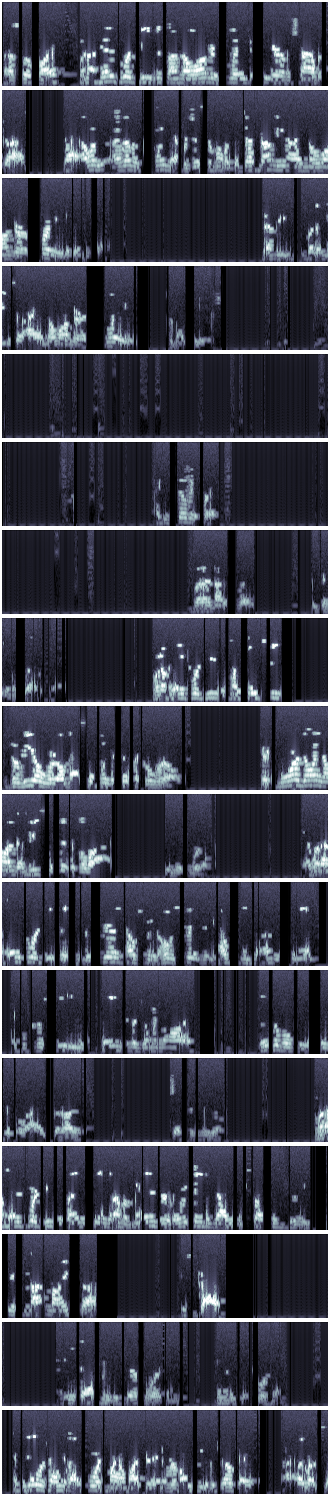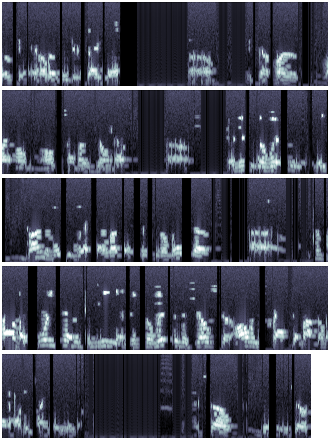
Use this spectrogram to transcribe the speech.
uh, so far. When I'm headed toward Jesus, I'm no longer slave to fear of a child of God. I want, to, explain that for just a moment. That does not mean I am no longer afraid of anything. That means, but it means that I am no longer a slave to my fears. I can still be afraid. but I'm not a slave because I'm a child of God. Headed toward Jesus, my faith seeks the real world, not simply the physical world. There's more going on than meets the physical eye in this world. And when I'm toward Jesus, the Spirit helps me, the Holy Spirit helps me to understand and to perceive things that are going on, visible to the physical eyes, but are just as real. When I'm headed toward Jesus, I understand that I'm a manager of everything that God has entrusted to me. It's not my stuff. It's God's. And He's asked me to care for it and manage it for Him. And today we're talking about a fourth mile marker, and it reminds me of a joke. I, I love joking, and I love Reader's Digest. Um, it's been a part of my home all the time I was growing up. And this is a list. To make a list. I love this. This is a list of uh, compiled by 47 comedians. It's a list of the jokes that always crack them up, no matter how many times they read them. And so this is a joke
